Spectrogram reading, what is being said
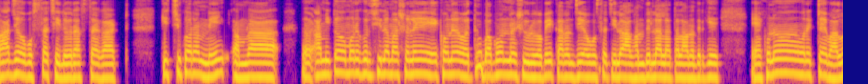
বাজে অবস্থা ছিল রাস্তাঘাট, কিচ্ছু করার নেই। আমরা আমি তো মনে করছিলাম আসলে এখনও হয়তো বা বন্যা শুরু হবে, কারণ যে অবস্থা ছিল, আলহামদুলিল্লাহ আল্লাহ তালা আমাদেরকে এখনও অনেকটাই ভালো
